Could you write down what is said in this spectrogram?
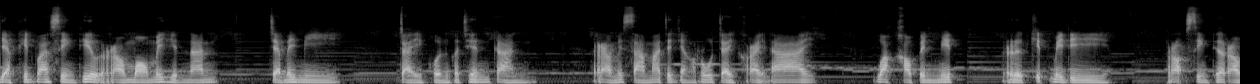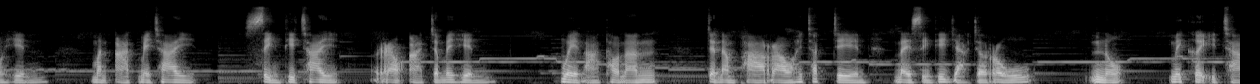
อย่าคิดว่าสิ่งที่เรามองไม่เห็นนั้น จะไม่มีใจคนก็เช่นกัน เราไม่สามารถจะยังรู้ใจใครได้ ว่าเขาเป็นมิตรหรือคิดไม่ดี เพราะสิ่งที่เราเห็นมันอาจไม่ใช่ สิ่งที่ใช่เราอาจจะไม่เห็น เวลาเท่านั้น จะนำพาเราให้ชัดเจนในสิ่งที่อยากจะรู้นกไม่เคยอิจฉา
